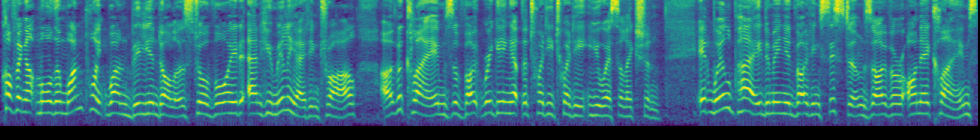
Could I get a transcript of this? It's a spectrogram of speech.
coughing up more than $1.1 billion to avoid an humiliating trial over claims of vote rigging at the 2020 US election. It will pay Dominion Voting Systems over on air claims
